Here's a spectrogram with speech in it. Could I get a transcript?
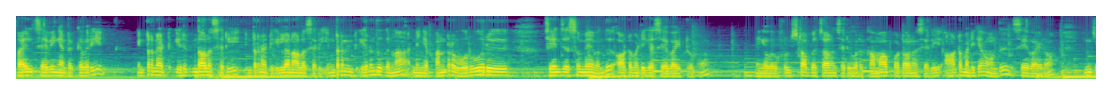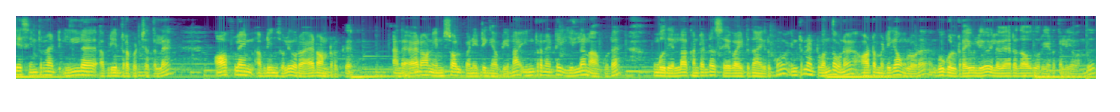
file saving and recovery internet இருந்தாலும் சரி இன்டர்நெட் இல்லைனாலும் சரி இன்டர்நெட் இருந்ததுன்னா நீங்கள் பண்ணுற ஒரு ஒரு சேஞ்சஸுமே வந்து ஆட்டோமேட்டிக்காக சேவ் ஆகிட்ருக்கும் நீங்கள் ஒரு ஃபுல் ஸ்டாப் வச்சாலும் சரி ஒரு கமா போட்டாலும் சரி ஆட்டோமேட்டிக்காக வந்து சேவ் ஆகிடும் இன்கேஸ் இன்டர்நெட் இல்லை அப்படின்ற பட்சத்தில் ஆஃப்லைன் அப்படின்னு சொல்லி ஒரு ஆட் ஆன் இருக்குது அந்த ஆட் ஆன் இன்ஸ்டால் பண்ணிட்டீங்க அப்படின்னா இன்டர்நெட்டு இல்லைனா கூட உங்களுக்கு எல்லா கண்டென்ட்டும் சேவ் ஆகிட்டு தான் இருக்கும். இன்டர்நெட் வந்த உடனே ஆட்டோமேட்டிக்காக உங்களோட கூகுள் ட்ரைவ்லேயோ இல்லை வேறு ஏதாவது ஒரு இடத்துலையோ வந்து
